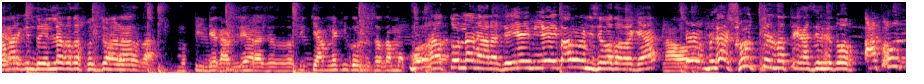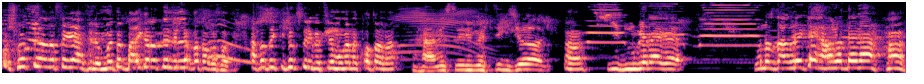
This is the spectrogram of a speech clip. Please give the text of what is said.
আমার কিন্তু এল্লা কথা সহ্য হয় না। মোর তিনটে কাটলি হারাইছে দাদা তুই কেমনে কি দাদা তোর না এই এই বারো মিছে কথা লাগে না সত্তর হাজার টাকা আছে তোর। আচ্ছা ও সত্তর হাজার টাকা আছিল। মই তো বাইকের হাতে নিলে কত কত আচ্ছা তুই কৃষক চুরি করছিস মনে কত না? আমি চুরি করছি কৃষক হ্যাঁ, মুখের আগে। কোনো জাউরে টাকা হলো দেয় না। হ্যাঁ।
